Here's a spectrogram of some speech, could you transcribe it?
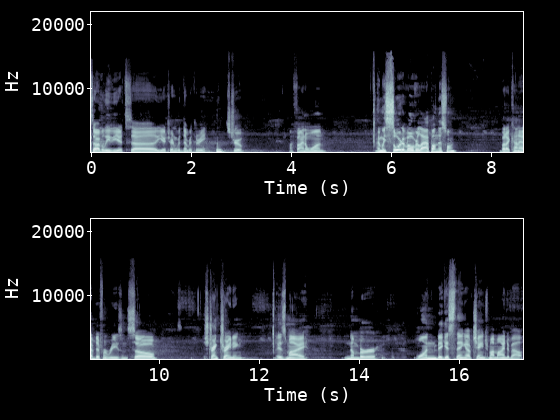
So I believe it's uh, your turn with number three. It's true. My final one. And we sort of overlap on this one, but I kind of have different reasons. So, strength training is my number one biggest thing I've changed my mind about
